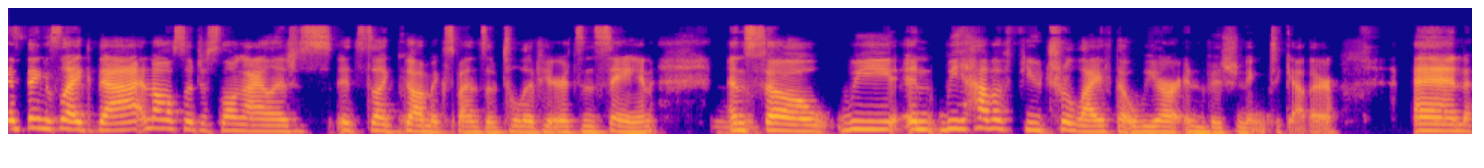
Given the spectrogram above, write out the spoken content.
and things like that. And also just Long Island, just it's like dumb expensive to live here. It's insane. Mm-hmm. And so we and we have a future life that we are envisioning together. And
